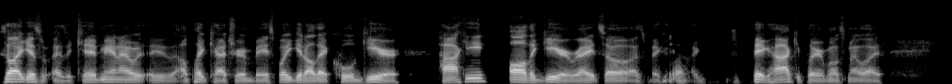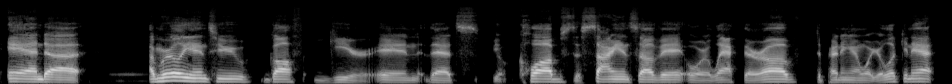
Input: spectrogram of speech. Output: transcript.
So I guess as a kid, man, I would I'll play catcher in baseball. You get all that cool gear. Hockey, all the gear, right? So I was big, yeah big hockey player most of my life, and uh, I'm really into golf gear, and that's you know clubs, the science of it or lack thereof, depending on what you're looking at.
